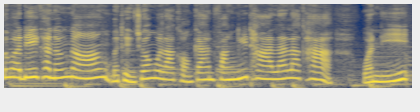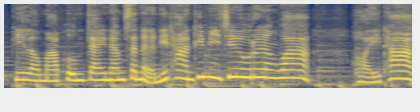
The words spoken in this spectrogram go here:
สวัสดีค่ะน้องๆ มาถึงช่วงเวลาของการฟังนิทานแล้วล่ะค่ะ วันนี้พี่เรามาภูมิใจนำเสนอนิทานที่มีชื่อเรื่องว่า หอยทาก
